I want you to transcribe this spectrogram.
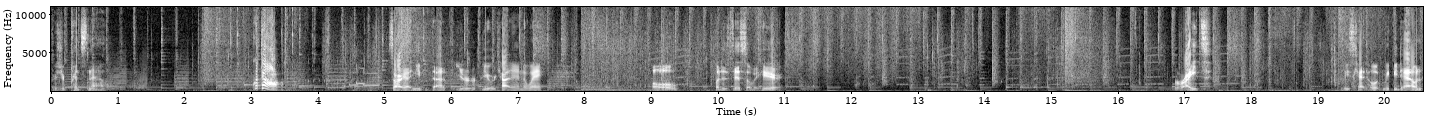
Where's your prince now? Quata! Sorry, I needed that. You're you were kind of in the way. Oh, what is this over here? Right? Please can't hold me down.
